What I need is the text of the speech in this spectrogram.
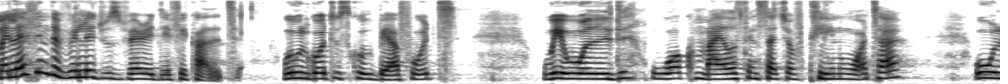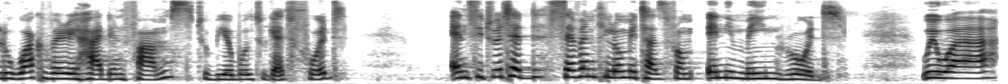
My life in the village was very difficult. We would go to school barefoot. We would walk miles in search of clean water. We would work very hard in farms to be able to get food. And situated seven kilometers from any main road, we were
